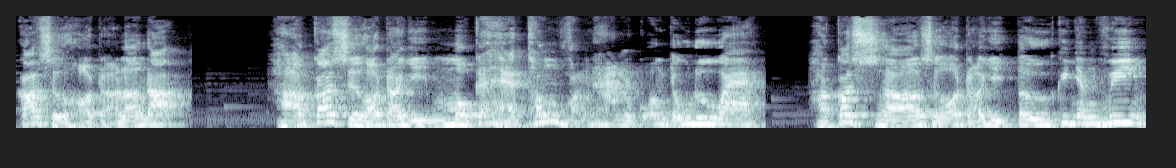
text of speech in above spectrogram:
Có sự hỗ trợ lớn đó. Họ có sự hỗ trợ gì? Một cái hệ thống vận hành của ông chủ đưa qua. Họ có sợ sự hỗ trợ gì? Từ cái nhân viên,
